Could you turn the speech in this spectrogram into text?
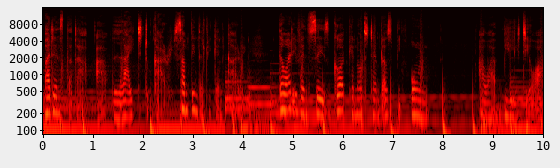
burdens that are, are light to carry, something that we can carry. The word even says God cannot tempt us beyond our ability or our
